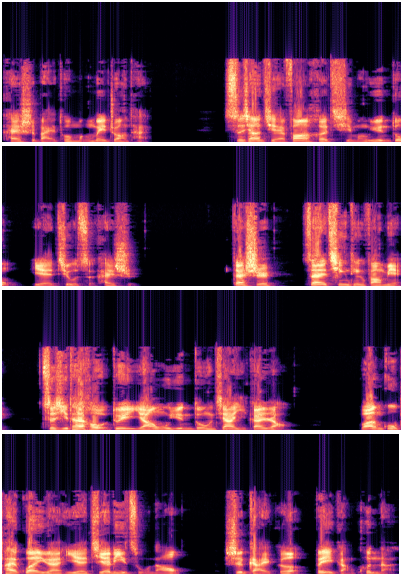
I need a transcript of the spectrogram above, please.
开始摆脱蒙昧状态，思想解放和启蒙运动也就此开始。但是在清廷方面，慈禧太后对洋务运动加以干扰。顽固派官员也竭力阻挠，使改革倍感困难。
